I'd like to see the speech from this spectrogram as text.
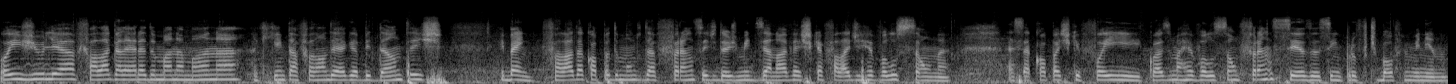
Oi, Júlia. Fala, galera do Mana Mana. Aqui quem tá falando é a Gabi Dantas. E bem, falar da Copa do Mundo da França de 2019 acho que é falar de revolução, né? Essa Copa acho que foi quase uma revolução francesa, assim, pro futebol feminino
